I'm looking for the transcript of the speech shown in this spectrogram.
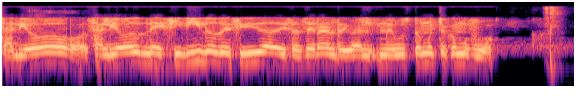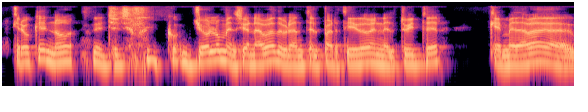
salió, salió decidido, decidido a deshacer al rival. Me gustó mucho cómo jugó. Creo que no. Yo, lo mencionaba durante el partido en el Twitter que me daba,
